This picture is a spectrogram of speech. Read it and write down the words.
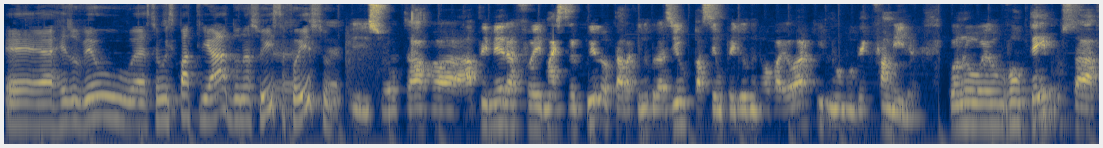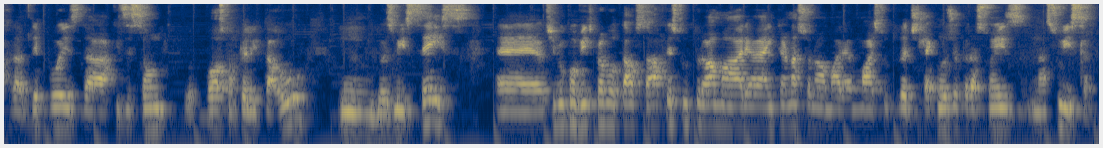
é, resolveu é, ser um expatriado na Suíça, é, foi isso? É, isso. Eu tava. A primeira foi mais tranquila, eu estava aqui no Brasil, passei um período em Nova York e não mudei com família. Quando eu voltei para o Safra depois da aquisição do Boston pelo Itaú em 2006, é, eu tive um convite para voltar ao Safra e estruturar uma área internacional, uma área, uma estrutura de tecnologia de operações na Suíça,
